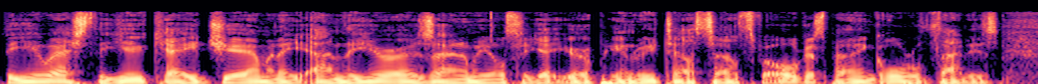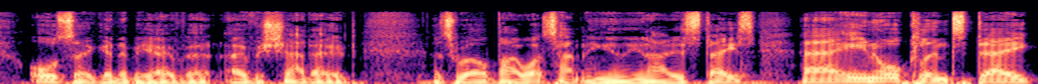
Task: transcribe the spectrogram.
the US, the UK, Germany, and the Eurozone. And we also get European retail sales for August. But I think all of that is also going to be over overshadowed as well by what's happening in the United States. Uh, in Auckland today,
